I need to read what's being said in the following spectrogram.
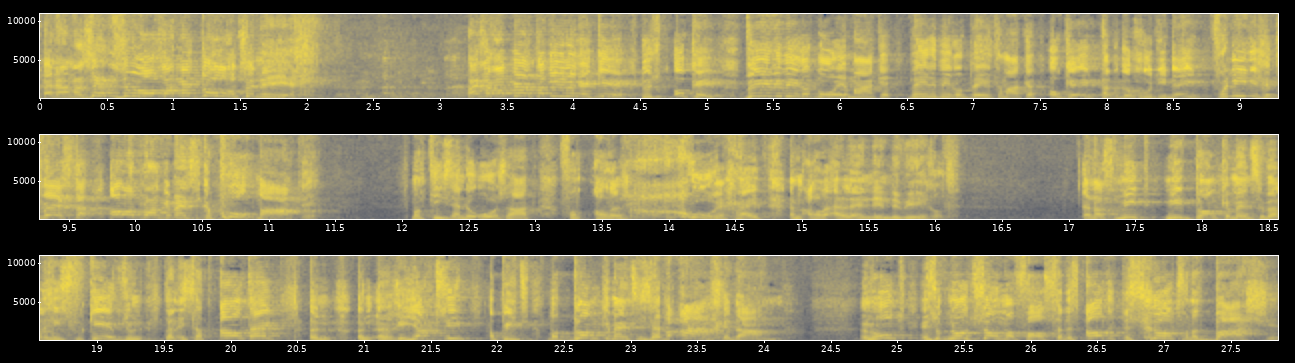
en dan zetten ze weer over McDonald's neer. En keer. Dus oké, wil je de wereld mooier maken? Wil je de wereld beter maken? Oké, heb ik een goed idee. Vernietig het Westen. Alle blanke mensen kapot maken. Want die zijn de oorzaak van alle gorigheid en alle ellende in de wereld. En als niet, niet blanke mensen wel eens iets verkeerds doen... dan is dat altijd een, een, een reactie op iets wat blanke mensen hebben aangedaan. Een hond is ook nooit zomaar vals. Dat is altijd de schuld van het baasje.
